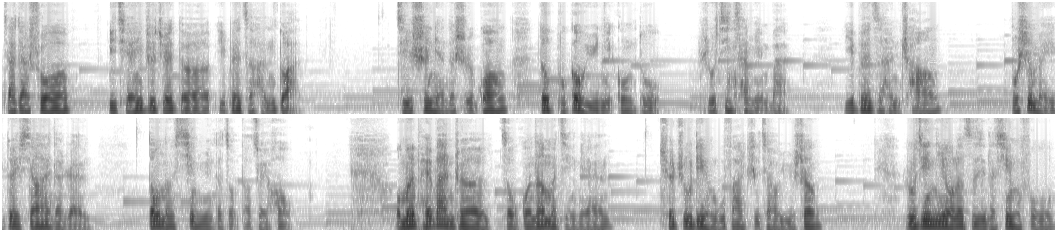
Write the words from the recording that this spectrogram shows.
佳佳说：“以前一直觉得一辈子很短，几十年的时光都不够与你共度，如今才明白，一辈子很长，不是每一对相爱的人。”都能幸运的走到最后，我们陪伴着走过那么几年，却注定无法执教余生。如今你有了自己的幸福，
